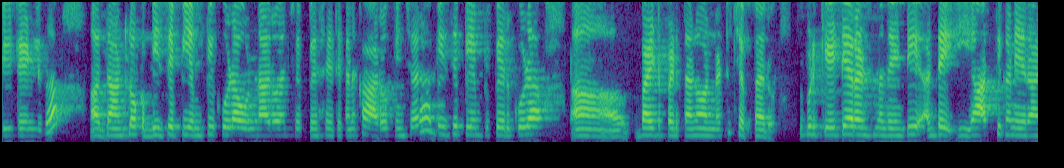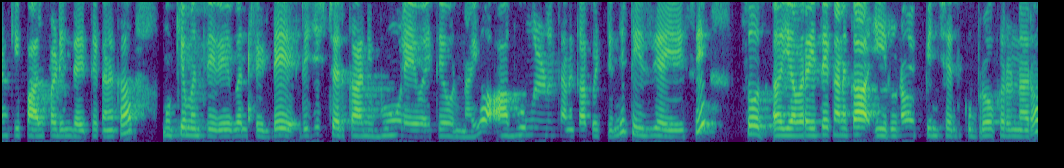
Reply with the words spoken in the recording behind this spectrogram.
డీటెయిల్డ్గా దాంట్లో ఒక బీజేపీ ఎంపీ కూడా ఉన్నారు అని చెప్పేసి అయితే కనుక ఆరోపించారు. ఆ బీజేపీ ఎంపీ పేరు కూడా బయట పెడతాను అన్నట్టు చెప్పారు. ఇప్పుడు కేటీఆర్ అంటున్నది ఏంటి? అంటే ఈ ఆర్థిక నేరానికి పాల్పడింది అయితే కనుక ముఖ్యమంత్రి రేవంత్ రెడ్డి రిజిస్టర్ కాని భూములు ఏవైతే ఉన్నాయో ఆ భూములను తనఖా పెట్టింది టీజీఐఏసి. సో ఎవరైతే కనుక ఈ రుణం ఇప్పించేందుకు బ్రోకర్ ఉన్నారో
